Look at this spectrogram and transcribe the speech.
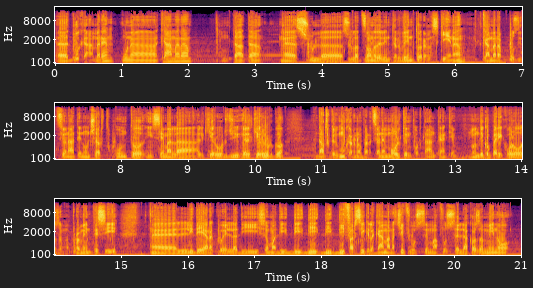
Eh, due camere, una camera puntata eh, sul, sulla zona dell'intervento era la schiena, camera posizionata in un certo punto insieme alla, al, al chirurgo dato che comunque era un'operazione molto importante, anche non dico pericolosa, ma probabilmente sì, eh, l'idea era quella di, insomma, di, di, di, far sì che la camera ci fosse, ma fosse la cosa meno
